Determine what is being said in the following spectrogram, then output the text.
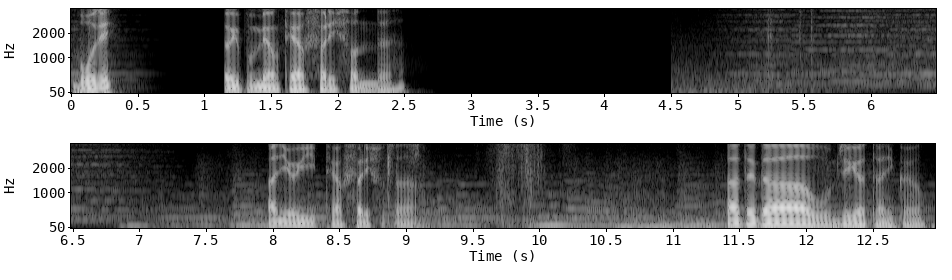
뭐지? 여기 분명 대학살이 있었는데. 아니 여기 대학살이 있었잖아. 사드가 움직였다니까요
